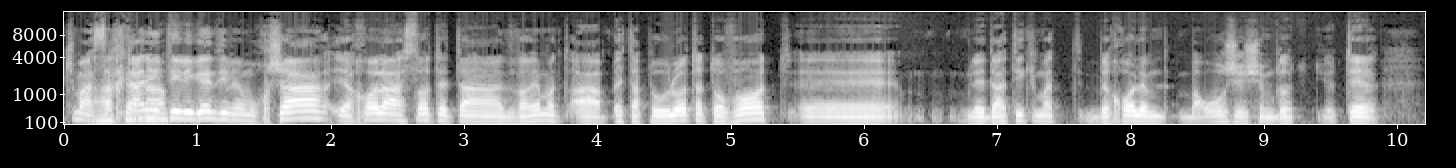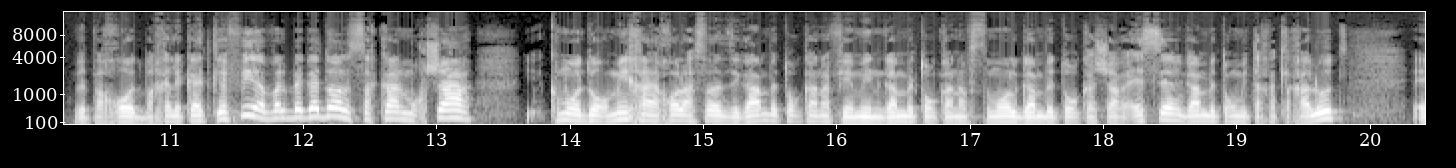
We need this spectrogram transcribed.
תשמע, שחקן הכנף. אינטליגנטי ומוכשר יכול לעשות את הדברים, את הפעולות הטובות, אה, לדעתי כמעט בכל עמד, ברור שיש עמדות יותר ופחות בחלק ההתקפי, אבל בגדול שחקן מוכשר, כמו דור מיכה יכול לעשות את זה גם בתור כנף ימין, גם בתור כנף שמאל, גם בתור קשר 10, גם בתור מתחת לחלוץ. אה,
